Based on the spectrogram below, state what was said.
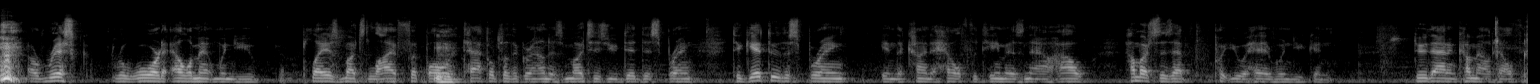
a, a risk reward element when you play as much live football mm-hmm. and tackle to the ground as much as you did this spring. To get through the spring in the kind of health the team is now, how how much does that put you ahead when you can do that and come out healthy?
